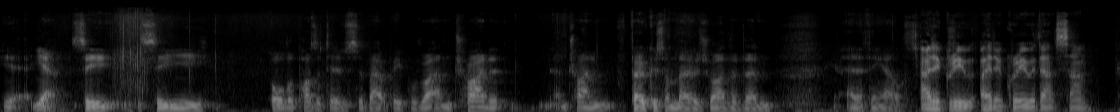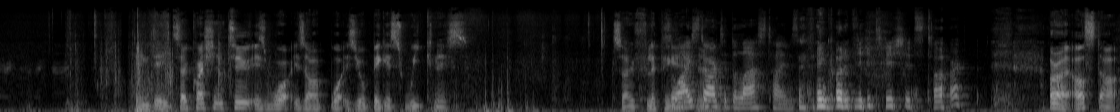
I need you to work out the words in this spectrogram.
yeah, yeah, see see all the positives about people, right, and try to and try and focus on those rather than anything else. I'd agree. I'd agree with that, Sam. Indeed. So, question two is what is our what is your biggest weakness? So flipping so it. I now. started the last time, so I think one of you two should start. All right, I'll start.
